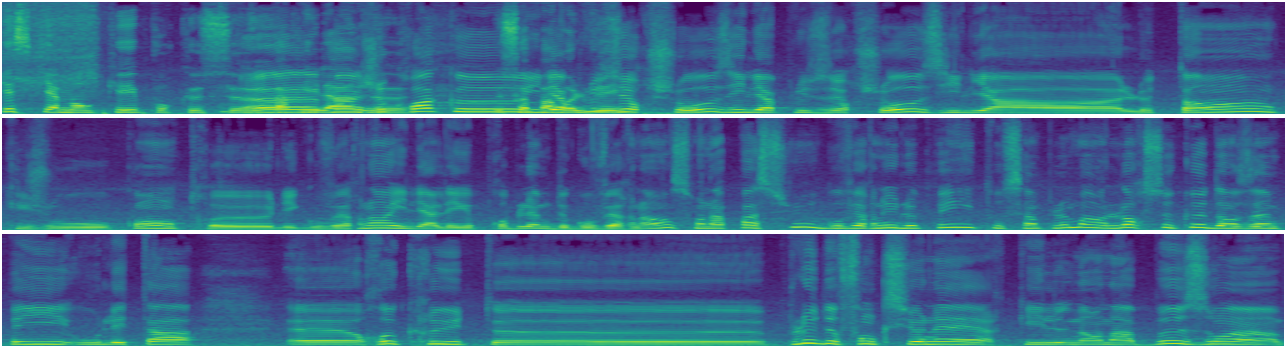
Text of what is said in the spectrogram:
Qu'est-ce qui a manqué pour que ce euh, pari-là ben, Je crois qu'il y a plusieurs choses. Il y a plusieurs choses. Il y a le temps qui joue contre les gouvernants. Il y a les problèmes de gouvernance. On n'a pas su gouverner le pays, tout simplement. Lorsque dans un pays où l'État euh, recrute euh, plus de fonctionnaires qu'il n'en a besoin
